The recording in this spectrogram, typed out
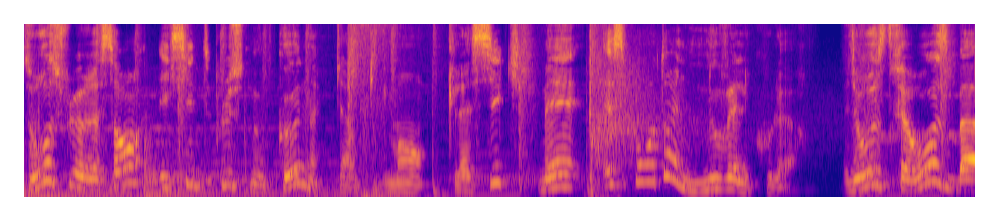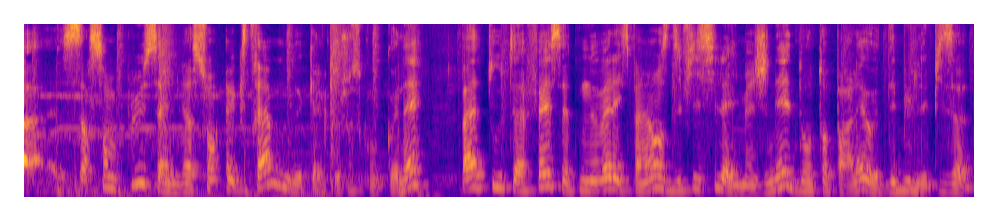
Ce rose fluorescent excite plus nos cônes qu'un pigment classique, mais est-ce pour autant une nouvelle couleur? Et du rose très rose, bah, ça ressemble plus à une version extrême de quelque chose qu'on connaît, pas tout à fait cette nouvelle expérience difficile à imaginer dont on parlait au début de l'épisode.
